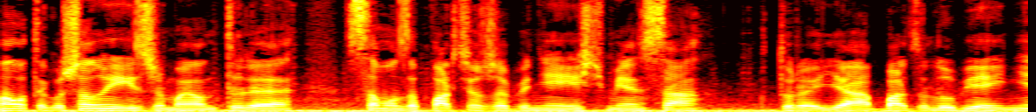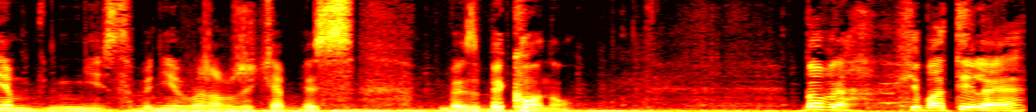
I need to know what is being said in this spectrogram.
Mało tego, szanuję ich, że mają tyle samozaparcia, żeby nie jeść mięsa, które ja bardzo lubię i nie, nie, sobie nie uważam życia bez, bez bekonu. Dobra, chyba tyle,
